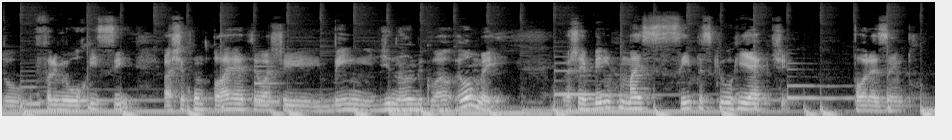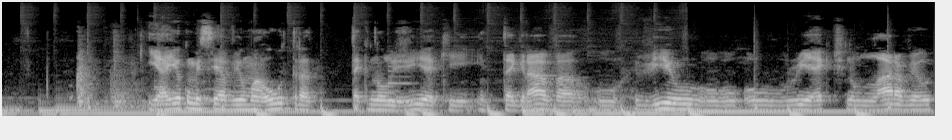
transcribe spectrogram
do framework em si. Eu achei completo, eu achei bem dinâmico, eu amei. Eu achei bem mais simples que o React, por exemplo. E aí eu comecei a ver uma outra tecnologia que integrava o Vue ou o React no Laravel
